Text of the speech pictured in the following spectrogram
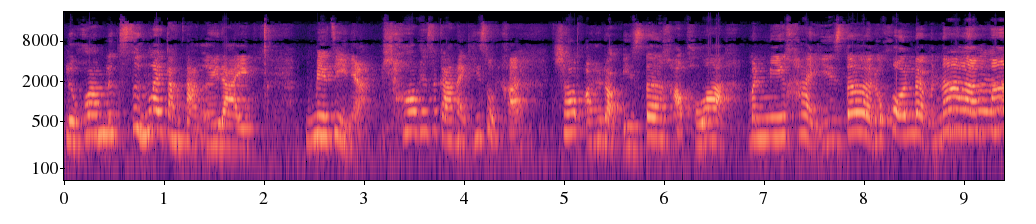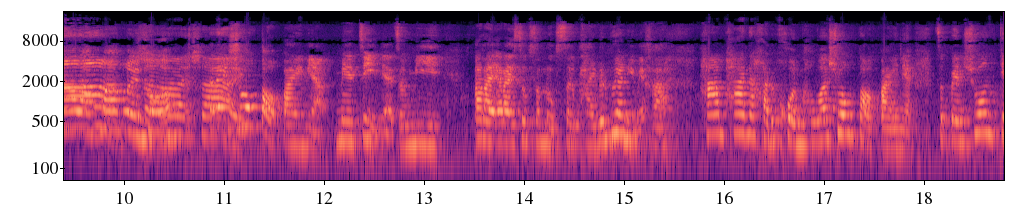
หรือความลึกซึ้งอะไรต่างๆ เอ่ยใด เมจิเนี่ยชอบเทศกาลไหนที่สุดคะชอบ Orthodox Easter ค่ะ เพราะว่ามันมีไข่อีสเตอร์ทุกคนแบบมันน่ารักมากน่ารักมากเลยเนาะใช่ใช่และในช่วงต่อไปเนี่ยเมจิเนี่ยจะมีอะไรอะไรสนุกสนุกๆเซอร์ไพรส์เพื่อนๆอีกไหมคะ ห้ามพลาดนะคะทุกคนเพราะว่าช่วงต่อไปเนี่ยจะเป็นช่วงเก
